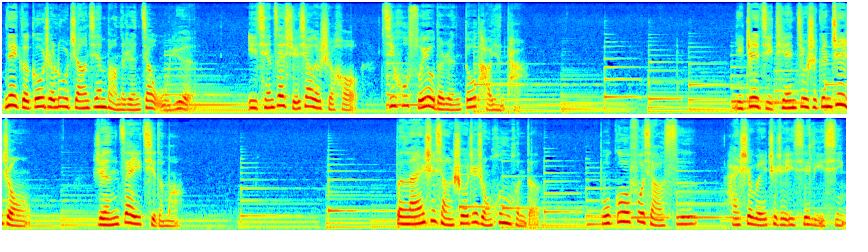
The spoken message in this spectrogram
那个勾着陆之昂肩膀的人叫五月，以前在学校的时候，几乎所有的人都讨厌他。你这几天就是跟这种人在一起的吗？本来是想说这种混混的，不过傅小司还是维持着一些理性，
